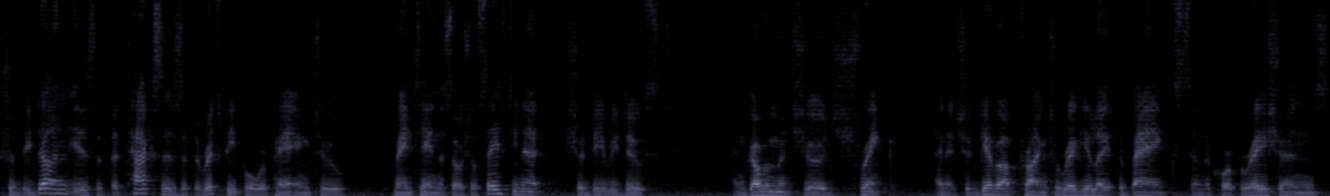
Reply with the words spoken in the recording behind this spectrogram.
should be done is that the taxes that the rich people were paying to maintain the social safety net should be reduced. And government should shrink. And it should give up trying to regulate the banks and the corporations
